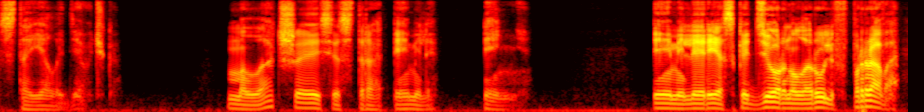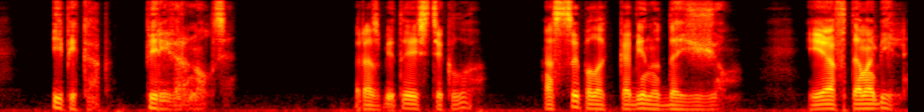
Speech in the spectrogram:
стояла девочка. Младшая сестра Эмили, Энни. Эмили резко дернула руль вправо, и пикап перевернулся. Разбитое стекло осыпало кабину дождем, и автомобиль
